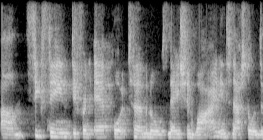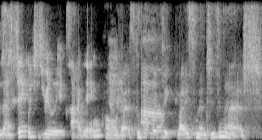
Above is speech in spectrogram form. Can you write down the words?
um, 16 different airport terminals nationwide, international and domestic, which is really exciting. Oh, that's the um, perfect um, placement, isn't it?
